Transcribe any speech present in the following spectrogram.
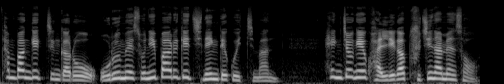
탐방객 증가로 오름 훼손이 빠르게 진행되고 있지만 행정의 관리가 부진하면서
